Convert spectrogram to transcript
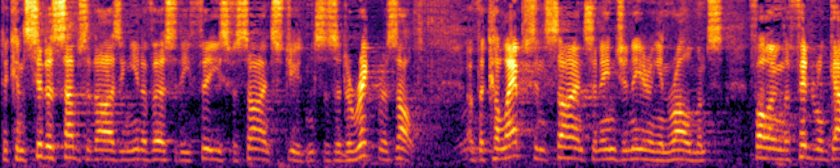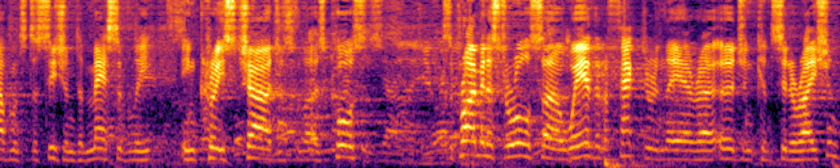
to consider subsidising university fees for science students as a direct result of the collapse in science and engineering enrolments following the federal government's decision to massively increase charges for those courses. Is the Prime Minister also aware that a factor in their uh, urgent consideration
